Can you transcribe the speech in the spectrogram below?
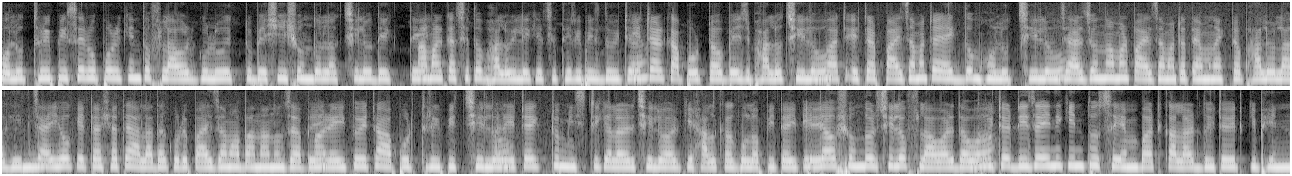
হলুদ থ্রি পিসের উপরে কিন্তু ফ্লাওয়ারগুলো একটু বেশি সুন্দর লাগছিল দেখতে। আমার কাছে তো ভালোই লেগেছে থ্রি পিস দুইটা। এটার কাপড়টাও বেশ ভালো ছিল। বাট এটার পায়জামাটা একদম হলুদ ছিল। যার জন্য আমার পায়জামাটা তেমন একটা ভালো লাগেনি। যাই হোক এটার সাথে আলাদা করে পায়জামা বানানো যাবে। আর এই তো এটা আপুর থ্রি পিস ছিল। আর এটা একটু মিষ্টি কালার ছিল আর কি হালকা গোলাপি টাইপের এটাও সুন্দর ছিল ফ্লাওয়ার দেওয়া। দুইটা ডিজাইনই কিন্তু সেম বাট কালার দুইটা এর কি ভিন্ন।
